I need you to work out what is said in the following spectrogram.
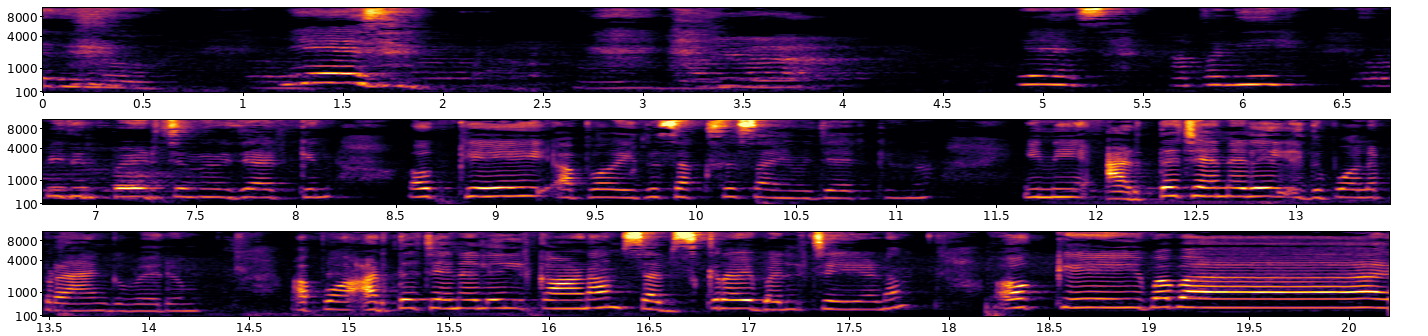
ആയിരുന്നു യെസ് യെസ് അപ്പോൾ നീ ഇതിൽ പേടിച്ചെന്ന് വിചാരിക്കുന്നു. ഓക്കെ അപ്പോൾ ഇത് സക്സസ് ആയി വിചാരിക്കുന്നു. ഇനി അടുത്ത ചാനലിൽ ഇതുപോലെ പ്രാങ്ക് വരും. അപ്പോൾ അടുത്ത ചാനലിൽ കാണാം. സബ്സ്ക്രൈബ് ചെയ്യണം. ഓക്കെ ബൈ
